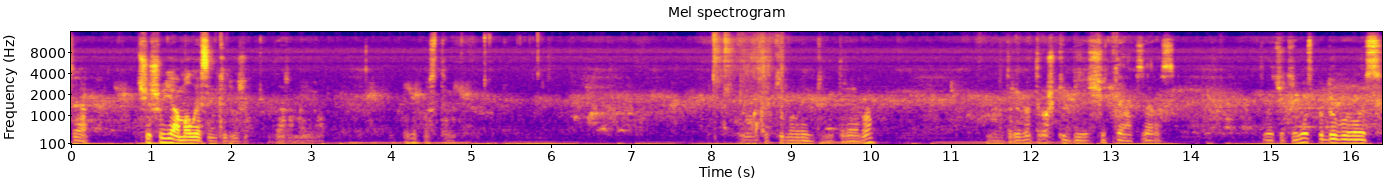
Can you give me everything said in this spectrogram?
Це чешуя малесенька дуже. Зараз ми його випустимо. Ну, такі маленькі не треба. Ну, треба трошки більше. Так, зараз. Значить, йому сподобалось.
